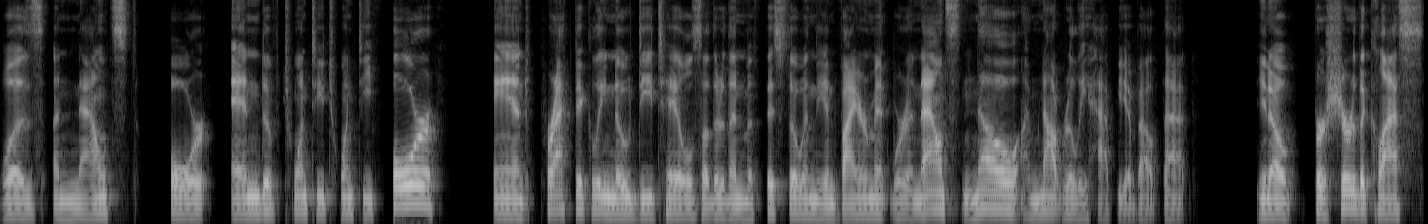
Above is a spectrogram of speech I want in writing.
was announced for end of 2024 and practically no details other than Mephisto and the environment were announced? No, I'm not really happy about that. You know, for sure the class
